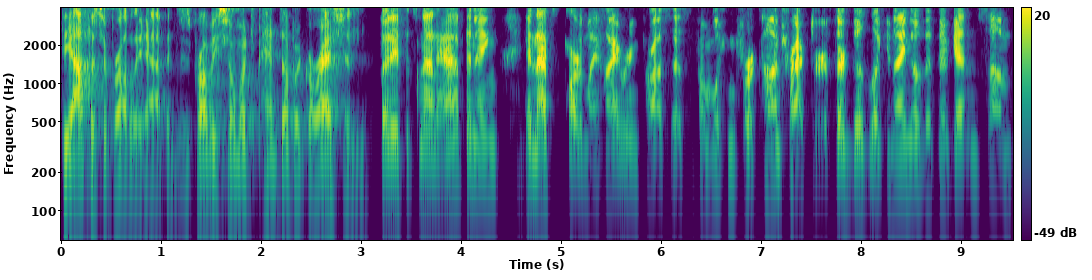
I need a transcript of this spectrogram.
The opposite probably happens. There's probably so much pent up aggression. But if it's not happening, and that's part of my hiring process, if I'm looking for a contractor, if they're good looking, I know that they're getting some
